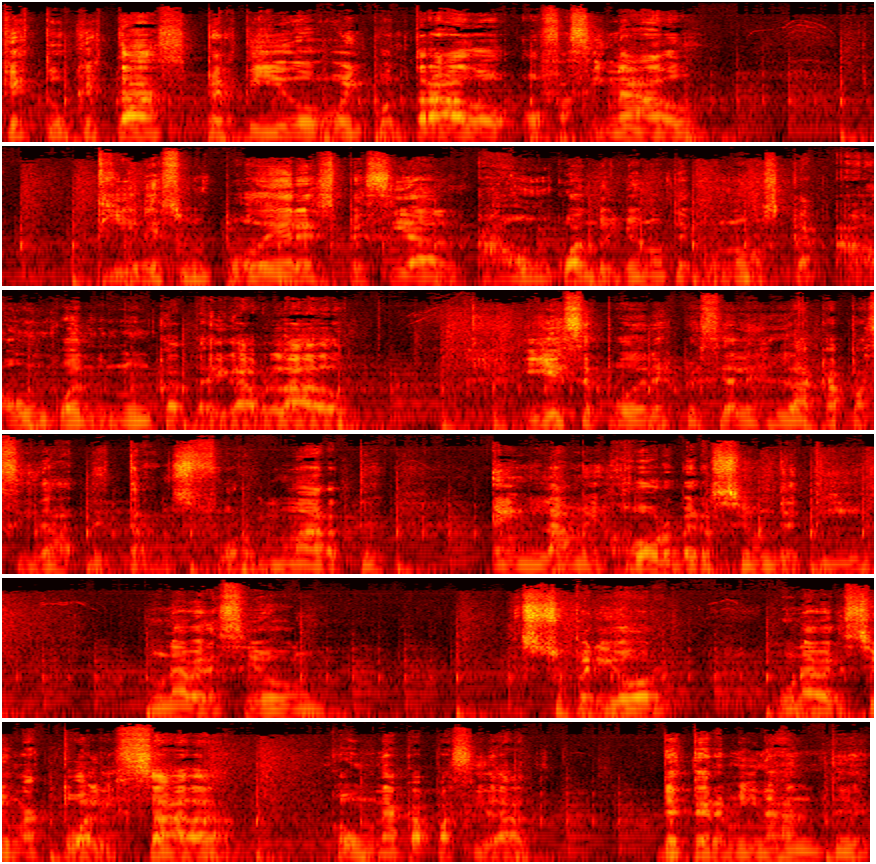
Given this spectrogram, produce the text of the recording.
que tú que estás perdido o encontrado o fascinado, tienes un poder especial aun cuando yo no te conozca, aun cuando nunca te haya hablado. Y ese poder especial es la capacidad de transformarte en la mejor versión de ti, una versión superior, una versión actualizada, con una capacidad determinante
